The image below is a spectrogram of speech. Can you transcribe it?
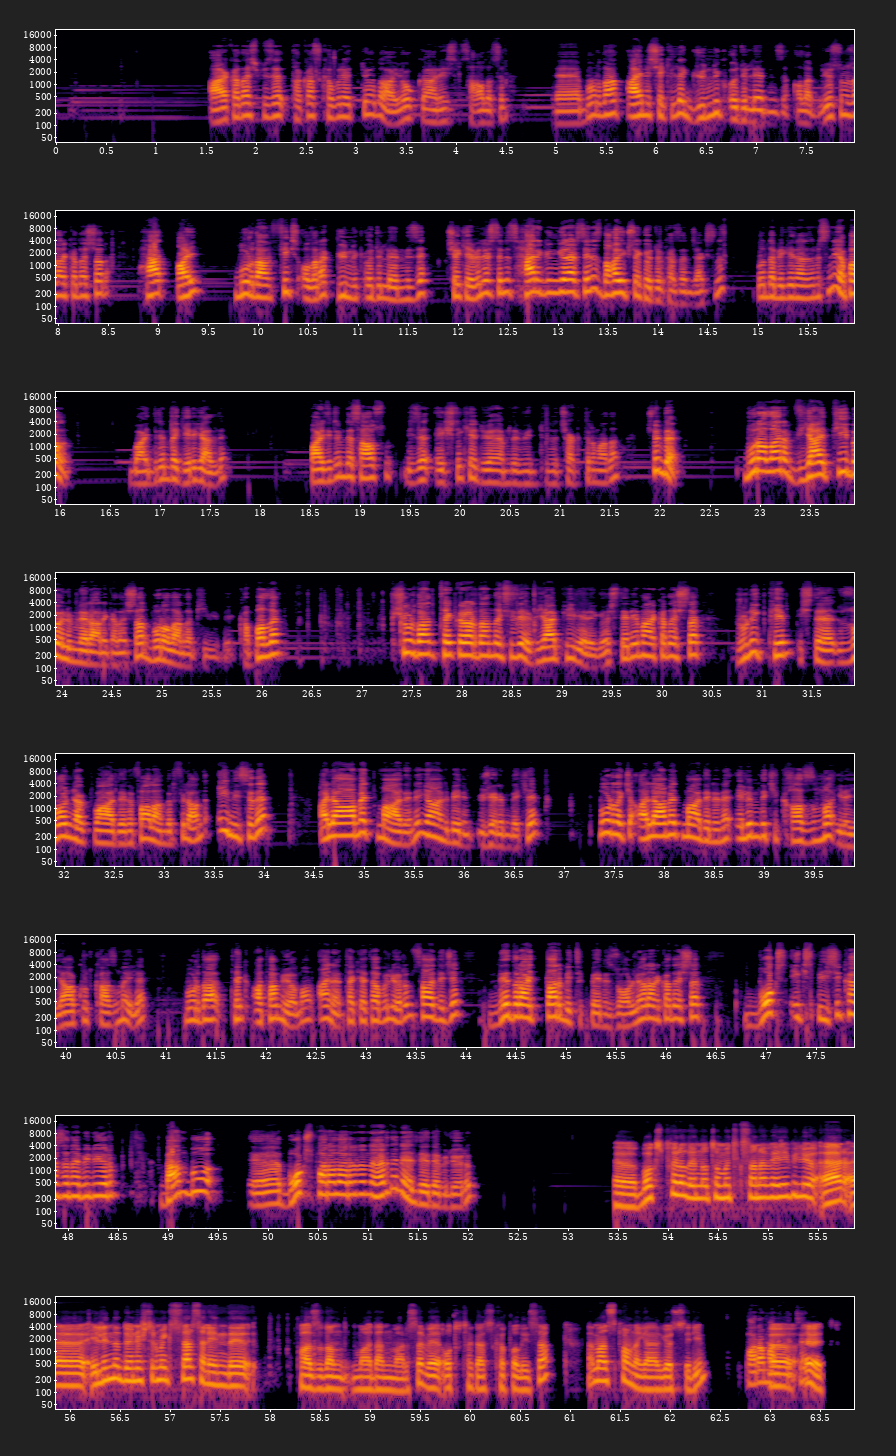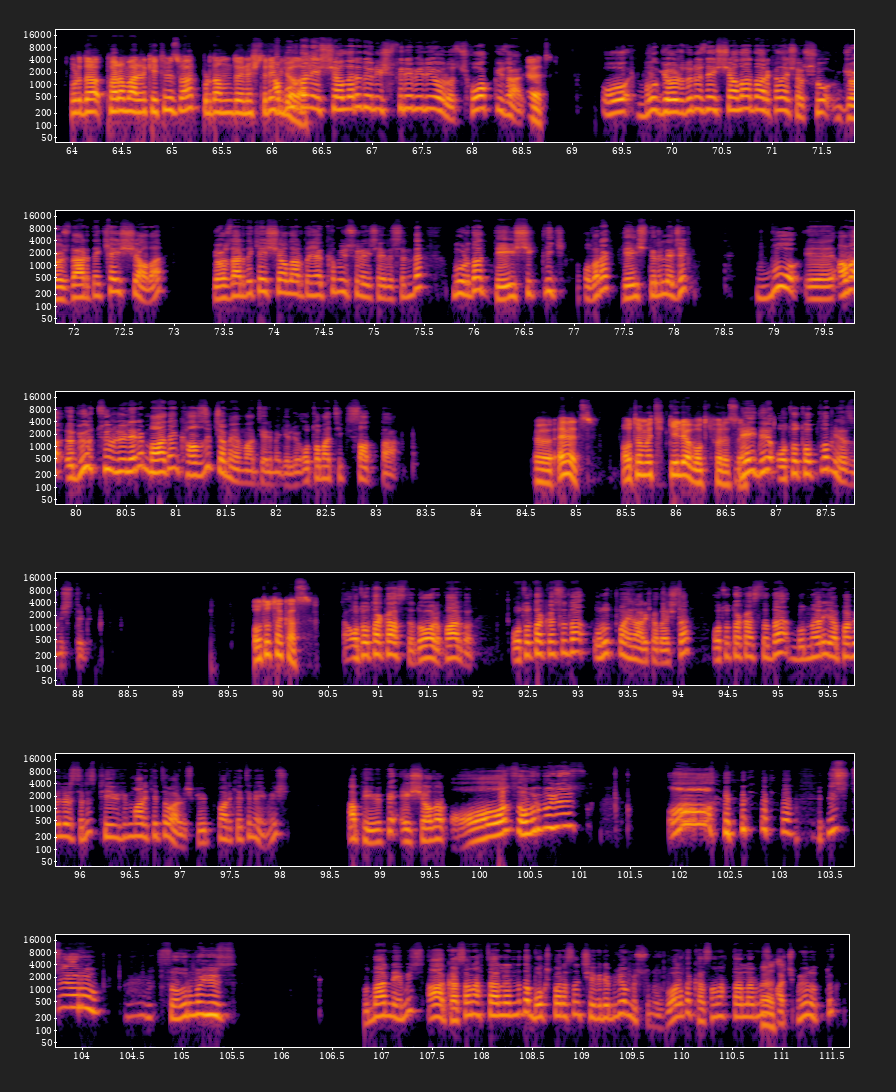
Arkadaş bize takas kabul et diyor da yok ya reis sağ olasın. Ee, buradan aynı şekilde günlük ödüllerinizi alabiliyorsunuz arkadaşlar. Her ay buradan fix olarak günlük ödüllerinizi çekebilirsiniz. Her gün girerseniz daha yüksek ödül kazanacaksınız. Bunu da bilgilendirmesini yapalım. Baydirim de geri geldi. Baydirim de sağ olsun bize eşlik ediyor hem de videoda çaktırmadan. Şimdi buralar VIP bölümleri arkadaşlar. Buralarda PvP kapalı. Şuradan tekrardan da size VIP'leri göstereyim arkadaşlar. Runic Pim işte Zonyak madeni falandır filan. En iyisi de alamet madeni yani benim üzerimdeki. Buradaki alamet madenine elimdeki kazma ile yakut kazma ile burada tek atamıyorum ama aynen tek atabiliyorum. Sadece netherite'lar bir tık beni zorluyor arkadaşlar. Box XP'si kazanabiliyorum. Ben bu e, box paralarını nereden elde edebiliyorum? Ee, box paralarını otomatik sana verebiliyor. Eğer e, elinde dönüştürmek istersen elinde fazladan maden varsa ve oto takas kapalıysa hemen spamla gel göstereyim. Para Ee, marketi. evet. Burada para marketimiz var. Buradan da Ha, dönüştürebiliyorlar. buradan eşyaları dönüştürebiliyoruz. Çok güzel. Evet. O bu gördüğünüz eşyalar da arkadaşlar şu gözlerdeki eşyalar. Gözlerdeki eşyalar da yakın bir süre içerisinde burada değişiklik olarak değiştirilecek. Bu e, ama öbür türlüleri maden kazdıkça mı envanterime geliyor? Otomatik satta. Ee, evet. Otomatik geliyor box parası. Neydi? Oto topla mı yazmıştık? Oto takas. Oto takas da doğru pardon. Oto takası da unutmayın arkadaşlar. Oto takasta da bunları yapabilirsiniz. PvP marketi varmış. PvP marketi neymiş? Ha PvP eşyalar. Oo savurma yüz. Aa! İstiyorum. Savurma yüz. Bunlar neymiş? Aa kasa anahtarlarını da box parasını çevirebiliyormuşsunuz. Bu arada kasa anahtarlarımızı Evet. açmayı unuttuk.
